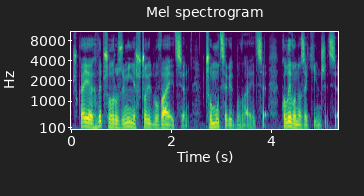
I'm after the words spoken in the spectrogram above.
шукає глибшого розуміння, що відбувається, чому це відбувається, коли воно закінчиться,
